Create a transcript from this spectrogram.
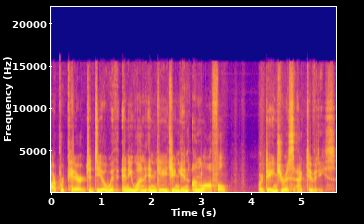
are prepared to deal with anyone engaging in unlawful or dangerous activities.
